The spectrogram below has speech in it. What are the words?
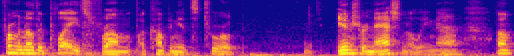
from another place, from a company that's toured internationally now, um,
